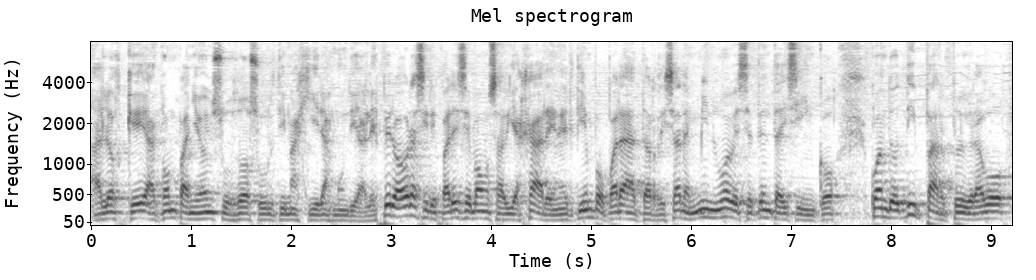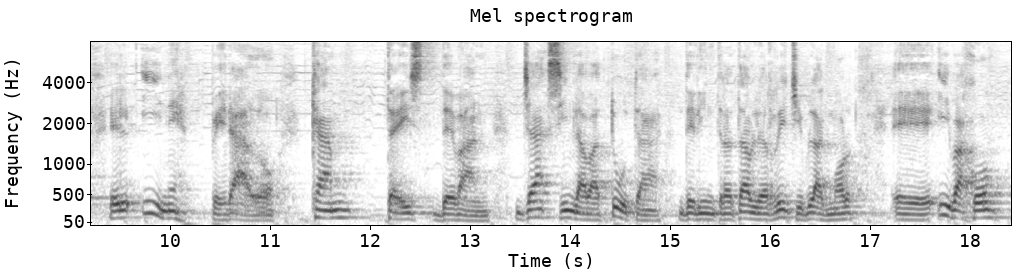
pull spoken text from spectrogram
a los que acompañó en sus dos últimas giras mundiales. Pero ahora si les parece vamos a viajar en el tiempo para aterrizar en 1975, cuando Deep Purple grabó el inesperado Come Taste the Van, ya sin la batuta del intratable Richie Blackmore eh, y bajo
